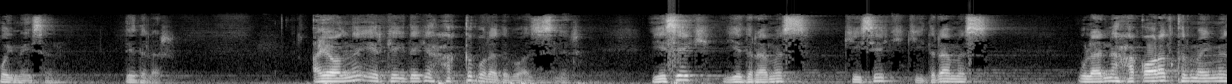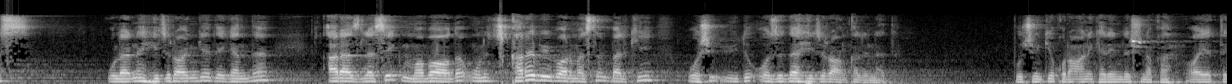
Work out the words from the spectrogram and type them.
qo'ymaysan dedilar. Ayolni erkakdagi haqqi bo'ladi bu azizlar. Yesak yediramiz kiysak kiydiramiz. Ularni haqorat qilmaymiz. Ularni hijronga deganda arazlasak mabodo uni chiqarib yubormasdan balki o'sha uyni o'zida hijron qilinadi. Bu chunki qur'oni karimda shunaqa oyatda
